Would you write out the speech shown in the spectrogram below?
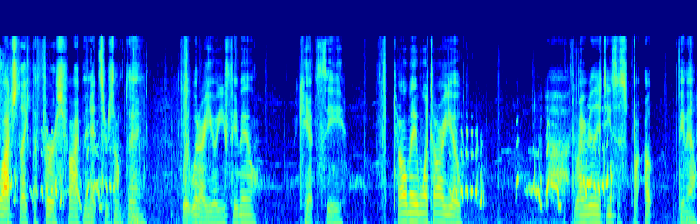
watch like the first five minutes or something. Wait, what are you? Are you female? I can't see. Tell me what are you? Do I really have to use? Oh, female.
